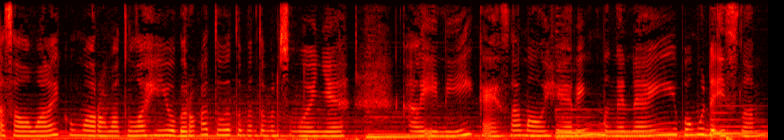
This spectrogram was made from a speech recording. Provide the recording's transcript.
Assalamualaikum warahmatullahi wabarakatuh Teman-teman semuanya. Kali ini Kaisa mau sharing mengenai pemuda Islam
